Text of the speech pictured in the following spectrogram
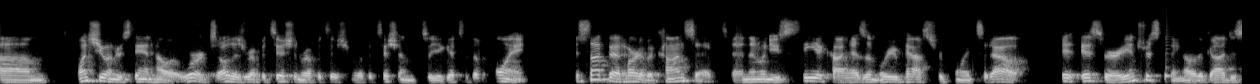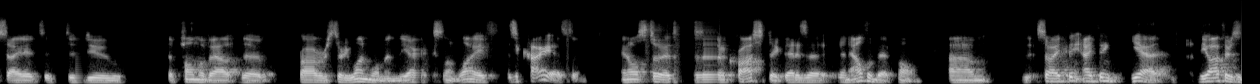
Um, once you understand how it works, oh, there's repetition, repetition, repetition, so you get to the point. It's not that hard of a concept. And then when you see a chiasm or your pastor points it out, it, it's very interesting. Oh, the God decided to, to do the poem about the Proverbs 31 woman, the excellent wife, is a chiasm, and also as an acrostic that is a, an alphabet poem. Um, so I think I think yeah, the author's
